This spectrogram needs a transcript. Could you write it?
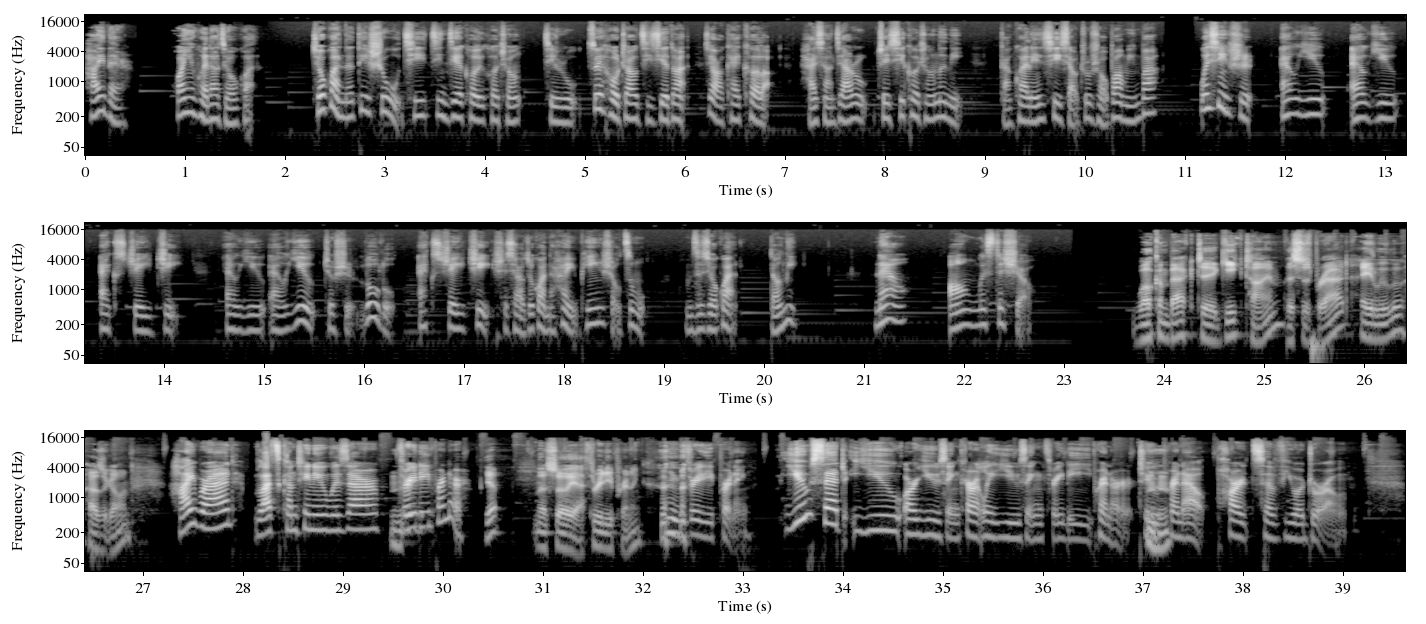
Hi there，欢迎回到酒馆。酒馆的第十五期进阶口语课程进入最后召集阶段，就要开课了。还想加入这期课程的你，赶快联系小助手报名吧。微信是 l u l u x j g，l u l u 就是露露，x j g 是小酒馆的汉语拼音首字母。我们在酒馆等你。Now on with the show. Welcome back to Geek Time. This is Brad. Hey, Lulu, how's it going? Hi, Brad. Let's continue with our mm-hmm. 3D printer. Yep. Uh, so, yeah, 3D printing. Mm, 3D printing. You said you are using currently using 3D printer to mm-hmm. print out parts of your drone.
